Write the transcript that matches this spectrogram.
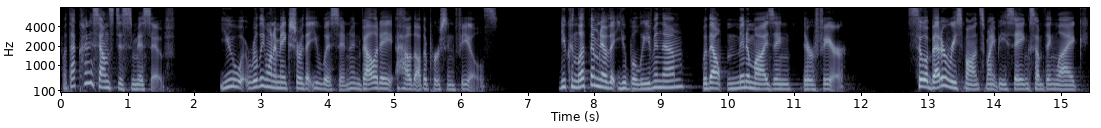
But that kind of sounds dismissive. You really want to make sure that you listen and validate how the other person feels. You can let them know that you believe in them without minimizing their fear. So, a better response might be saying something like,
